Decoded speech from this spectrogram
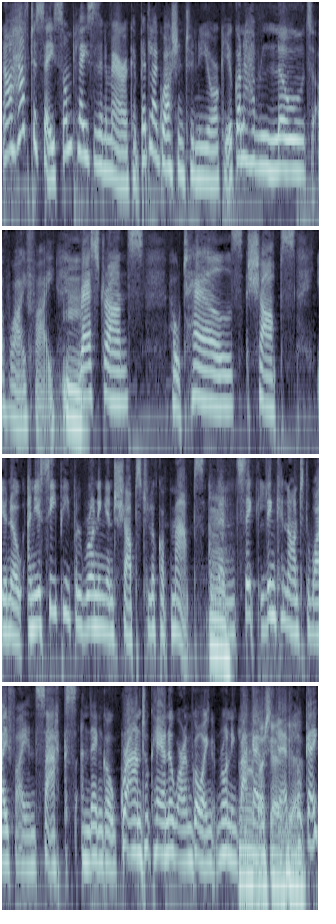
Now, I have to say, some places in America, a bit like Washington, New York, you're going to have loads of Wi Fi. Restaurants, hotels, shops, you know, and you see people running in shops to look up maps and then sick, linking onto the Wi Fi in sacks and then go, Grant, okay, I know where I'm going, and running back Run out back out, again. yeah. Okay.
